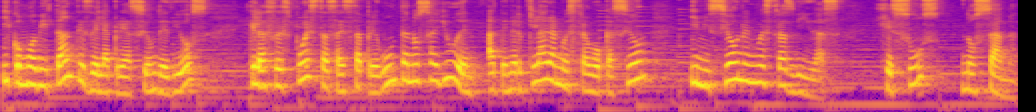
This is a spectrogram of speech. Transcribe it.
y como habitantes de la creación de Dios? Que las respuestas a esta pregunta nos ayuden a tener clara nuestra vocación y misión en nuestras vidas. Jesús nos ama.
